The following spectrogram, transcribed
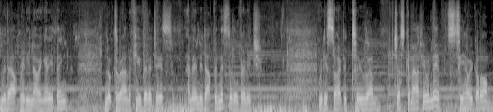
without really knowing anything, looked around a few villages and ended up in this little village. We decided to um, just come out here and live, see how we got on.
